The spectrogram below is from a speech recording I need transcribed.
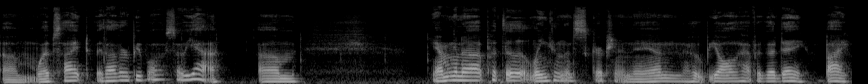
um, website with other people. So yeah, um, yeah, I'm gonna put the link in the description, and I hope you all have a good day. Bye.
